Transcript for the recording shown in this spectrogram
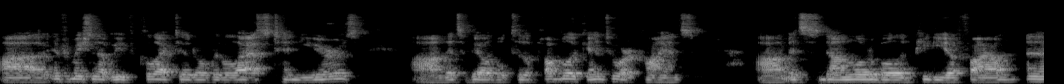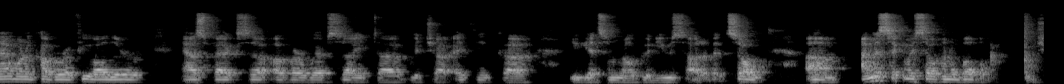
Uh, information that we've collected over the last 10 years uh, that's available to the public and to our clients. Um, it's downloadable in PDF file. And I want to cover a few other aspects uh, of our website, uh, which I think uh, you get some real good use out of it. So um, I'm going to stick myself in a bubble, which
